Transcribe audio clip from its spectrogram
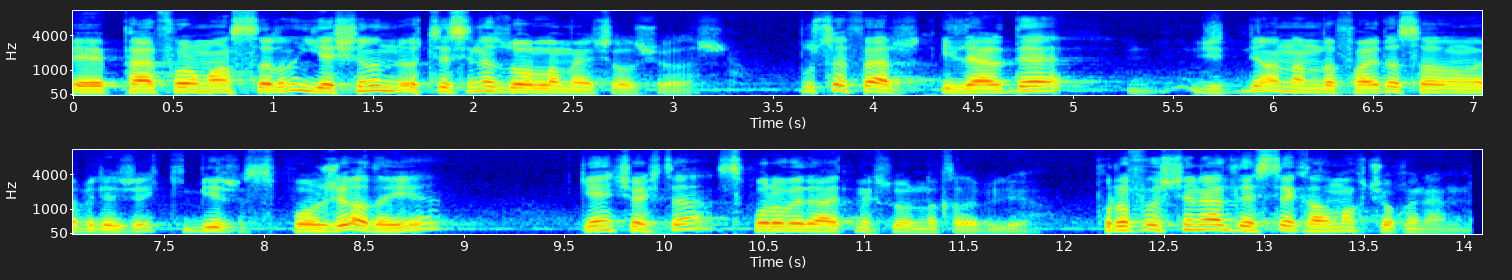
e, performanslarını yaşının ötesine zorlamaya çalışıyorlar. Bu sefer ileride ciddi anlamda fayda sağlanabilecek bir sporcu adayı genç yaşta spora veda etmek zorunda kalabiliyor. Profesyonel destek almak çok önemli.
